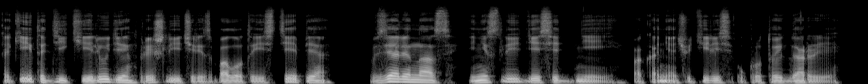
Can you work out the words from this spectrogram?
Какие-то дикие люди пришли через болото и степи, Взяли нас и несли десять дней, пока не очутились у крутой горы,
